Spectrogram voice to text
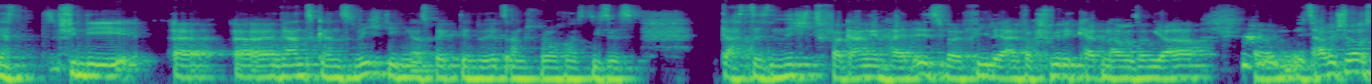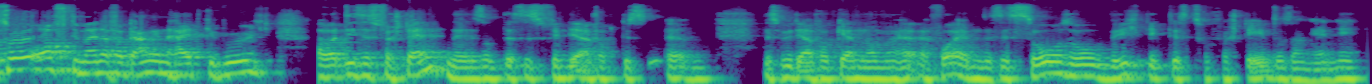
Das finde ich äh, äh, ganz, ganz wichtigen Aspekt, den du jetzt angesprochen hast, dieses dass das nicht Vergangenheit ist, weil viele einfach Schwierigkeiten haben und sagen, ja, ähm, jetzt habe ich schon so oft in meiner Vergangenheit gewühlt, aber dieses Verständnis, und das ist, finde ich einfach, das, ähm, das würde ich einfach gerne nochmal hervorheben, das ist so, so wichtig, das zu verstehen, zu sagen, hey, nee,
